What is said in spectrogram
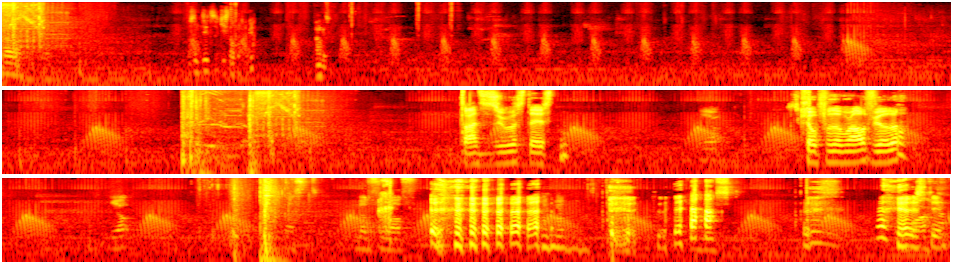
Genau. Sind die zu Franzis Urs testen. Ja, Ich klopfe nochmal auf, oder? ja. Passt. Not full off. ja, stimmt.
